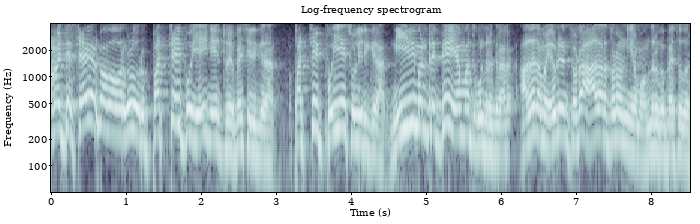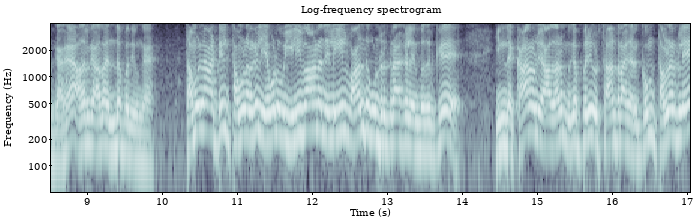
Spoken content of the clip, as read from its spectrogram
அமைச்சர் சேகர்பாபு அவர்கள் ஒரு பச்சை பொய்யை நேற்று பேசியிருக்கிறார். பச்சை பொய்யை சொல்லியிருக்கிறார். நீதிமன்றத்தை ஏமாத்தி கொண்டிருக்கிறார். அதை நம்ம எவிடன்ஸோட ஆதாரத்தோட நீங்கள் நம்ம வந்திருக்கோம் பேசுவதற்காக. அதற்காக தான் இந்த பதிவுங்க. தமிழ்நாட்டில் தமிழர்கள் எவ்வளவு இழிவான நிலையில் வாழ்ந்து கொண்டிருக்கிறார்கள் என்பதற்கு இந்த காணொளி ஆதாரம் மிகப்பெரிய ஒரு சான்றாக இருக்கும். தமிழர்களே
